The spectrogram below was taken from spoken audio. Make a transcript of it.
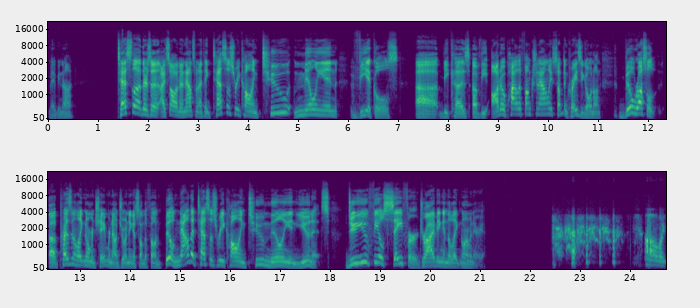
maybe not. Tesla, there's a I saw an announcement. I think Tesla's recalling two million vehicles uh, because of the autopilot functionality. Something crazy going on. Bill Russell, uh, president Lake Norman Chamber, now joining us on the phone. Bill, now that Tesla's recalling two million units, do you feel safer driving in the Lake Norman area? I always,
